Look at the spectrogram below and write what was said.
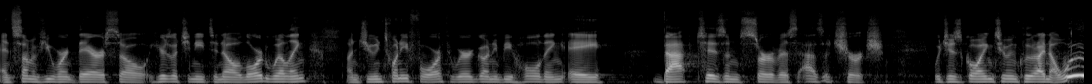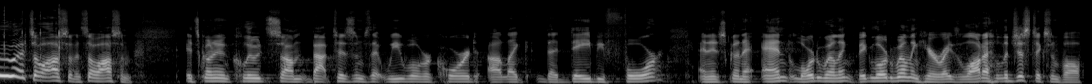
and some of you weren't there. So here's what you need to know Lord willing, on June 24th, we're going to be holding a baptism service as a church, which is going to include, I know, woo, it's so awesome, it's so awesome. It's going to include some baptisms that we will record uh, like the day before, and it's going to end, Lord willing, big Lord willing here, right? There's a lot of logistics involved.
